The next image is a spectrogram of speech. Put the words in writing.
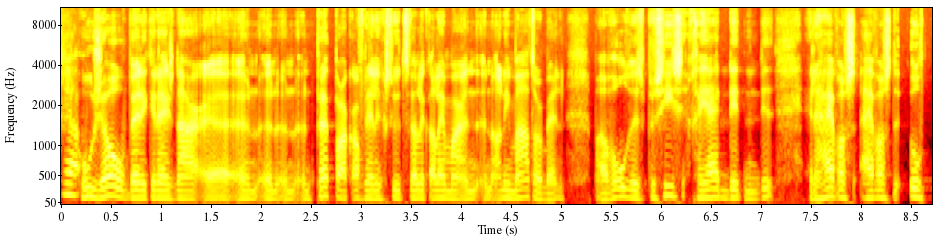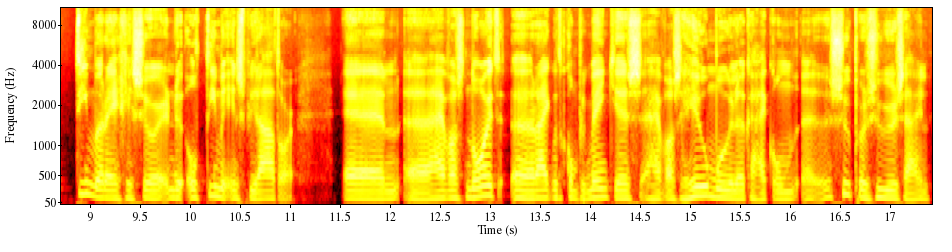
Ja. Hoezo ben ik ineens naar een, een, een, een pretparkafdeling gestuurd terwijl ik alleen maar een, een animator ben? Maar Walt wist precies, ga jij dit en dit? En hij was, hij was de ultieme regisseur en de ultieme inspirator. En eh, hij was nooit eh, rijk met complimentjes. Hij was heel moeilijk. Hij kon eh, super zuur zijn.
